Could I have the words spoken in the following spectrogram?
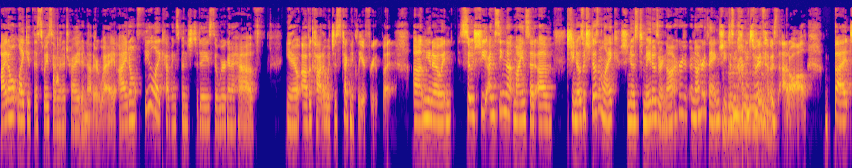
I don't like it this way, so I'm going to try it another way. I don't feel like having spinach today, so we're going to have, you know, avocado, which is technically a fruit, but, um, you know, and so she, I'm seeing that mindset of she knows what she doesn't like. She knows tomatoes are not her, are not her thing. She does not enjoy those at all. But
